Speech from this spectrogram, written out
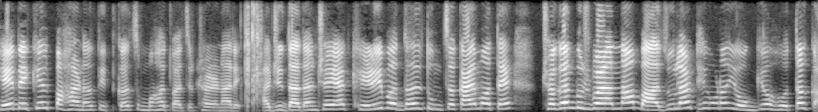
हे देखील पाहणं तितकंच महत्वाचं ठरणार आहे. अजितदादांच्या या खेळीबद्दल तुमचं काय मत आहे? छगन भुजबळांना बाजूला ठेवणं योग्य होतं का?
